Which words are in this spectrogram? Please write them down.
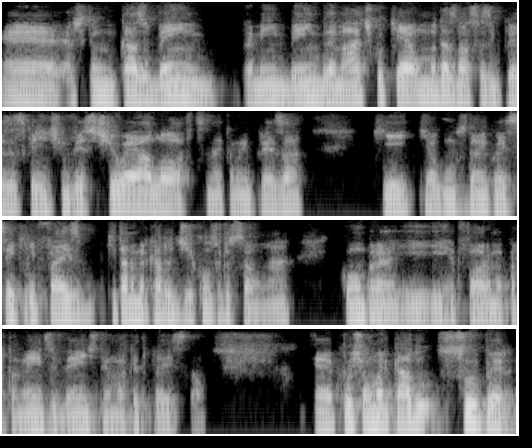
é, acho que tem um caso bem, para mim, bem emblemático, que é uma das nossas empresas que a gente investiu, é a Loft, né, que é uma empresa que, que alguns devem conhecer, que faz, que está no mercado de construção, né? Compra e reforma apartamentos e vende, tem um marketplace e tal. É, puxa, é um mercado super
